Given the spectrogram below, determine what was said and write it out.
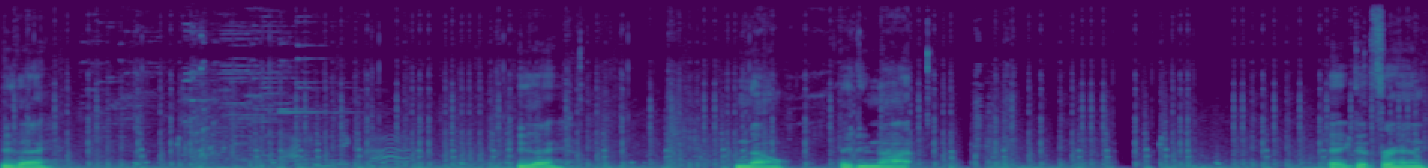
Do they? Do they? No, they do not. Okay, good for him.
